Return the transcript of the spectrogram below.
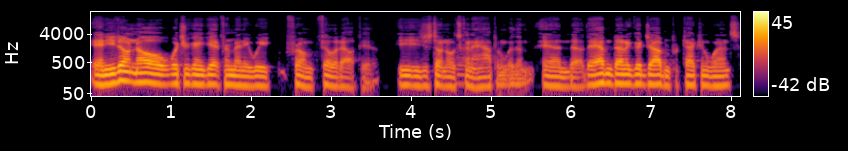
and you don't know what you're going to get from any week from Philadelphia. You, you just don't know what's going to happen with them, and uh, they haven't done a good job in protecting Wentz.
